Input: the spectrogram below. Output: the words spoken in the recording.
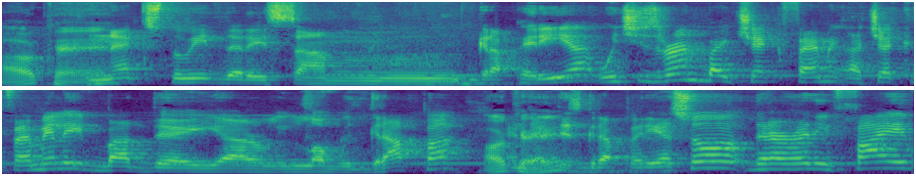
Okay. Next to it, there is some grapperia, which is run by Czech family, a Czech family, but they are in love with grappa. Okay. then this grapperia. So there are already five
